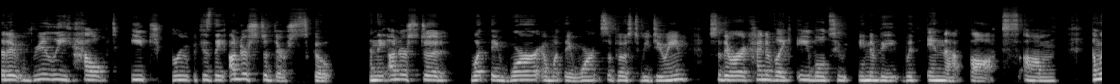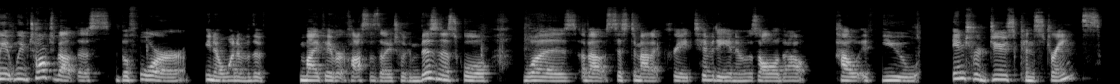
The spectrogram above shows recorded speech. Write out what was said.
that it really helped each group because they understood their scope and they understood what they were and what they weren't supposed to be doing. So they were kind of like able to innovate within that box. Um, and we we've talked about this before. You know, one of the my favorite classes that I took in business school was about systematic creativity, and it was all about how if you introduce constraints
